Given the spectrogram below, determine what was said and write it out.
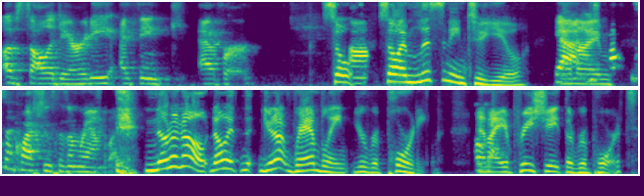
of solidarity, I think, ever. So Um, so I'm listening to you Yeah, and I'm some questions because I'm rambling. No, no, no, no. it- You're not rambling. You're reporting, and I appreciate the report.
